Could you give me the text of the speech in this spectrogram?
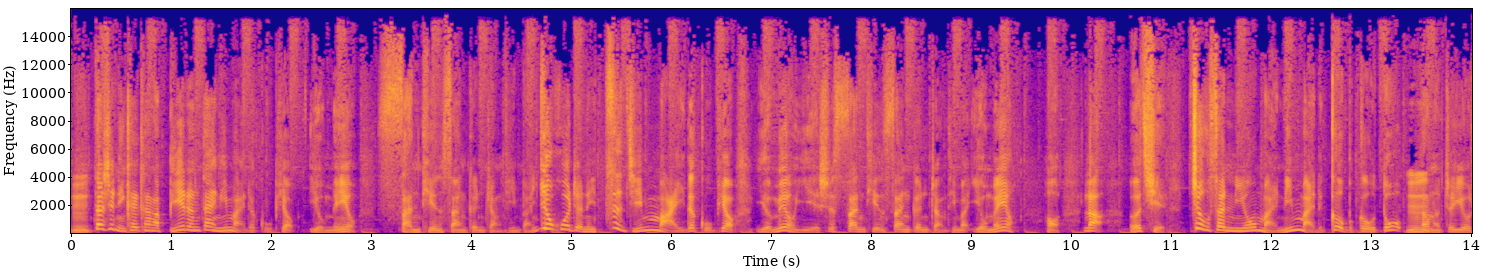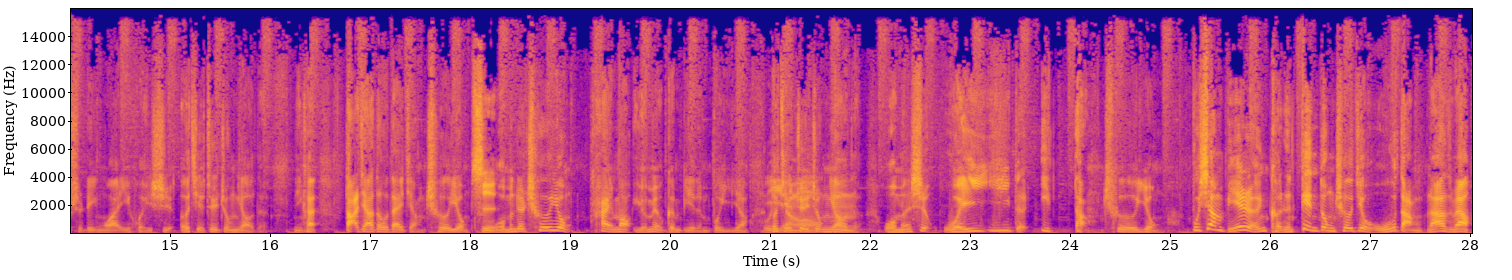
嗯，但是你可以看看别人带你买的股票有没有三天三根涨停板，又或者你自己买的股票有没有也是三天三根涨停板，有没有？好、哦，那而且就算你有买，你买的够不够多？嗯、当然这又是另外一回事。而且最重要的，你看大家都在讲车用，是我们的车用泰茂有没有跟别人不一样？一样哦、而且最重要的，嗯、我们是唯一的一档车用啊。不像别人，可能电动车就五档，然后怎么样？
